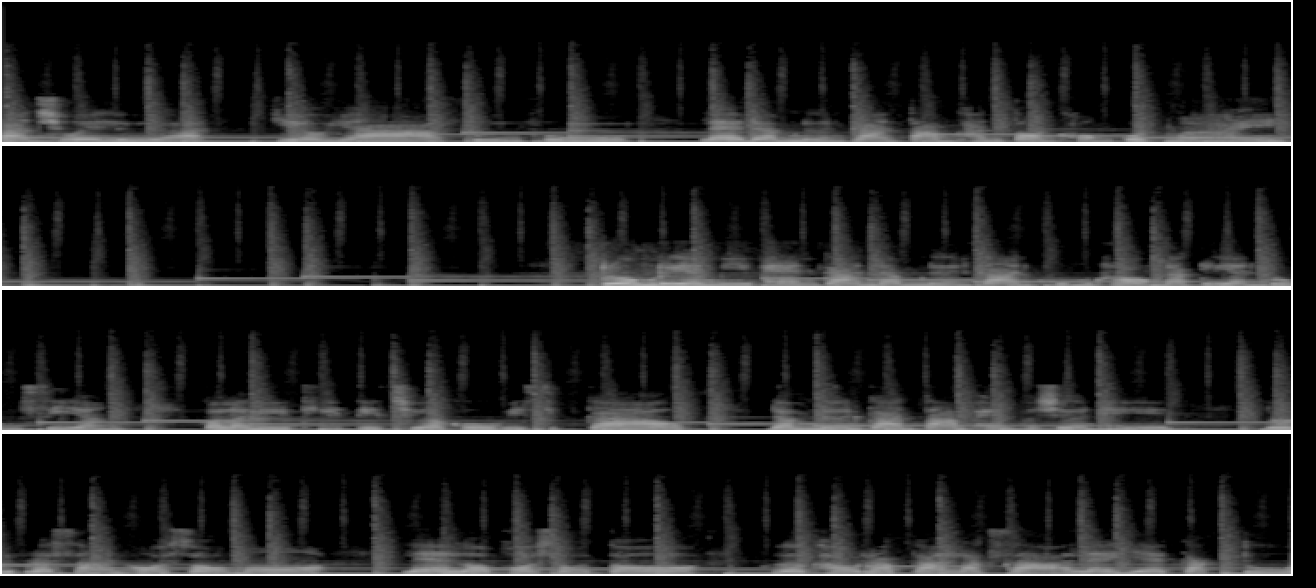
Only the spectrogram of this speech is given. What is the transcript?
การช่วยเหลือ เยียวยา ฟื้นฟู และดำเนินการตามขั้นตอนของกฎหมาย โรงเรียนมีแผนการดำเนินการคุ้มครองนักเรียนกลุ่มเสี่ยง กรณีที่ติดเชื้อโควิด -19 ดำเนินการตามแผนเผชิญเหตุ โดยประสานอสมและรอพสต เพื่อเข้ารับการรักษาและแยกกักตัว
